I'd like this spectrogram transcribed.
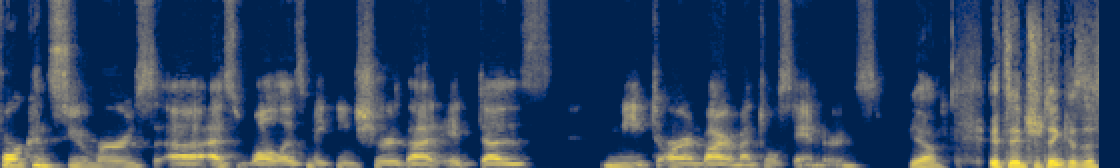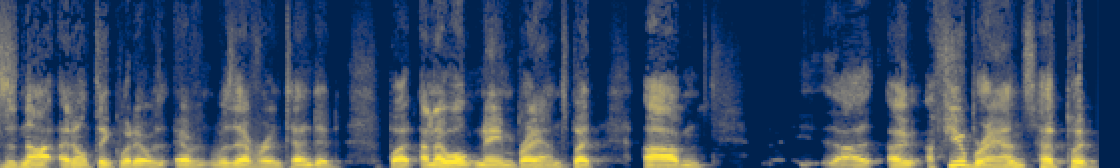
for consumers uh, as well as making sure that it does meet our environmental standards. Yeah, it's interesting because this is not, I don't think, what it was ever, was ever intended. But and I won't name brands, but um, uh, a, a, few brands have put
